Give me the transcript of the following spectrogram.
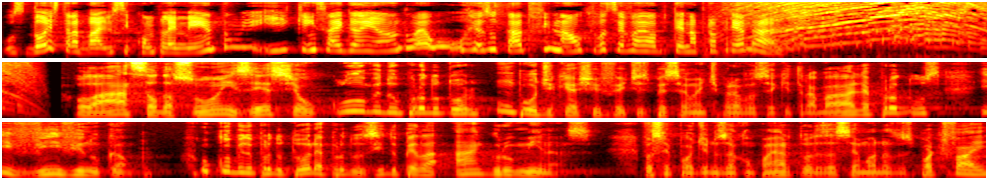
Os dois trabalhos se complementam e, e quem sai ganhando é o resultado final que você vai obter na propriedade. Olá, saudações. Esse é o Clube do Produtor, um podcast feito especialmente para você que trabalha, produz e vive no campo. O Clube do Produtor é produzido pela Agrominas. Você pode nos acompanhar todas as semanas no Spotify,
